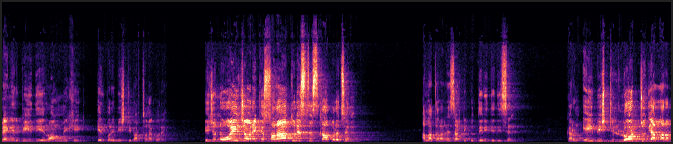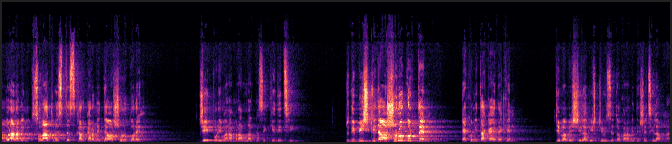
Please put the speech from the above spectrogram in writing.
ব্যাঙের বি দিয়ে রং মেখে, এরপরে বৃষ্টি প্রার্থনা করে। এই জন্য ওই যে অনেকে সলাতুল ইস্তেস্কা পড়েছেন, আল্লাহ তারা রেজাল্ট একটু দেরিতে দিছেন। কারণ এই বৃষ্টির লোড যদি আল্লাহ রাব্বুল আলমিন সলাতুল ইস্তেস্কার কারণে দেওয়া শুরু করেন যেই পরিমাণ আমরা আল্লাহর কাছে কেঁদেছি, যদি বৃষ্টি দেওয়া শুরু করতেন, এখনই তাকায় দেখেন যেভাবে শিলা বৃষ্টি হয়েছে তখন আমি দেশে ছিলাম না।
